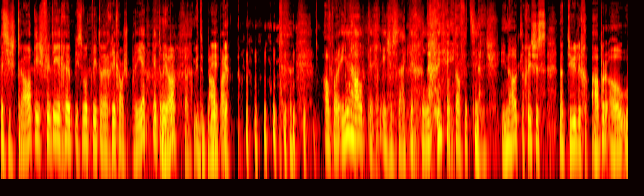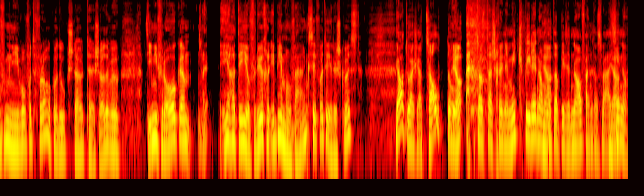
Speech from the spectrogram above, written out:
Es ist tragisch für dich, etwas, wo du wieder ein bisschen kannst briegen drüber. Ja, wieder prägen. Aber, aber inhaltlich ist es eigentlich Bullshit, was du da erzählst. Inhaltlich ist es natürlich aber auch auf dem Niveau von der Frage, die du gestellt hast. Oder? Weil deine Fragen, ich hatte ja früher, ich war mal Fan von dir, hast du gewusst? Ja, du hast ja gezahlt, da, Ja. dass du hast können mitspielen aber Ja. da bei den Anfängen, das weiß Ja. ich noch.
